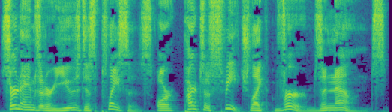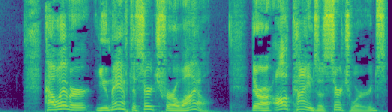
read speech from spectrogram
surnames that are used as places or parts of speech like verbs and nouns. However, you may have to search for a while. There are all kinds of search words,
